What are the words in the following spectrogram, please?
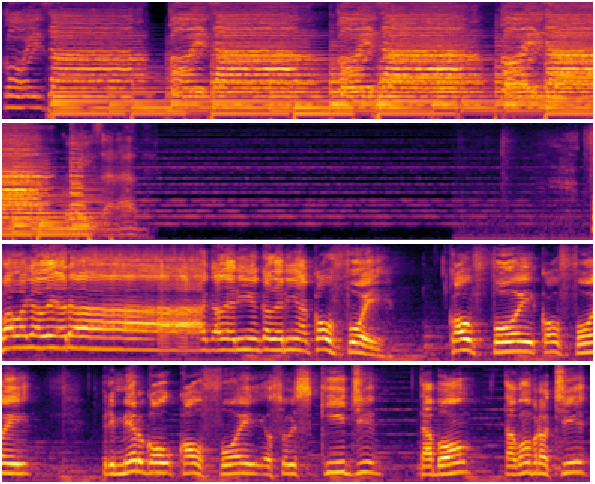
Coisa, coisa, coisa, coisa, coisa. Fala galera! Galerinha, galerinha, qual foi? Qual foi? Qual foi? Primeiro gol, qual foi? Eu sou o Skid, tá bom? Tá bom pra ti?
